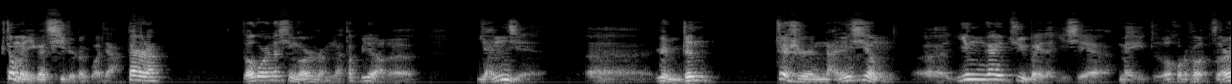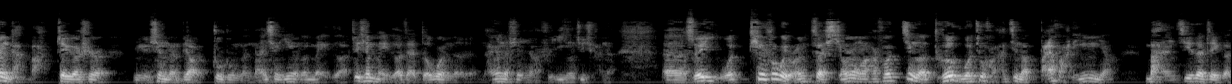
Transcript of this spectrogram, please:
这么一个气质的国家。但是呢。德国人的性格是什么呢？他比较的严谨，呃，认真，这是男性呃应该具备的一些美德或者说责任感吧。这个是女性们比较注重的男性应有的美德。这些美德在德国人的男人的身上是一应俱全的。呃，所以我听说过有人在形容啊，说进了德国就好像进了白桦林一样，满街的这个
